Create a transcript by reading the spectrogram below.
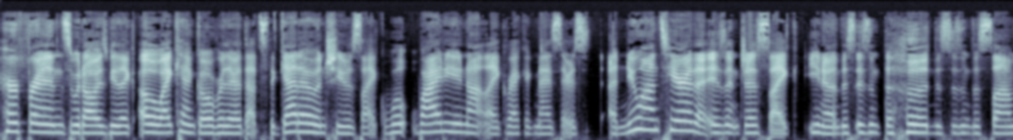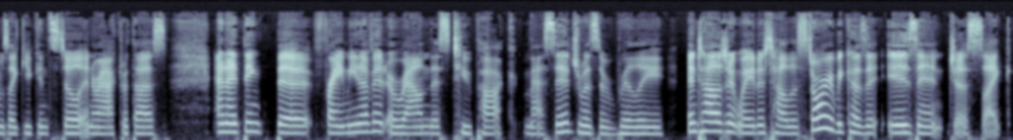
her friends would always be like, "Oh, I can't go over there. That's the ghetto." And she was like, "Well, why do you not like recognize there's a nuance here that isn't just like, you know, this isn't the hood, this isn't the slums, like you can still interact with us." And I think the framing of it around this Tupac message was a really intelligent way to tell the story because it isn't just like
